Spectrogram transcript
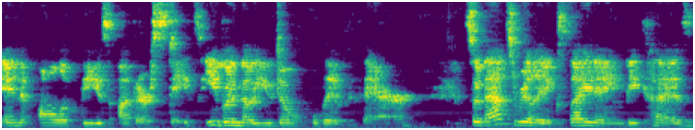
in all of these other states, even though you don't live there. So that's really exciting because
